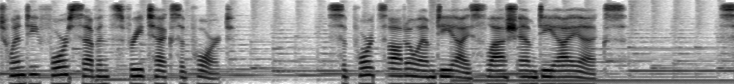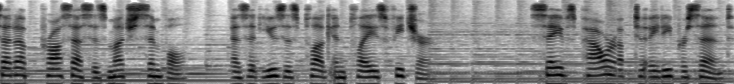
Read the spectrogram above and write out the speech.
24 7 free tech support. Supports Auto MDI slash MDIX. Setup process is much simple, as it uses plug and plays feature. Saves power up to 80%.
